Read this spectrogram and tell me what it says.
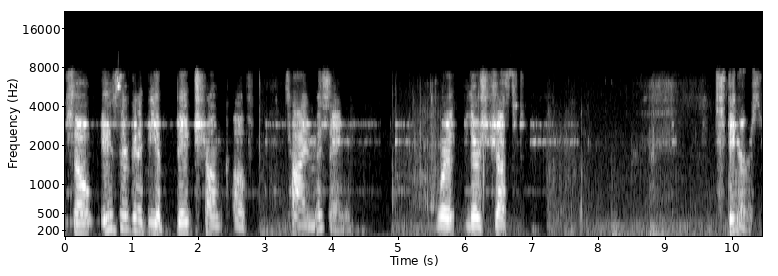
So is there going to be a big chunk of time missing where there's just stingers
